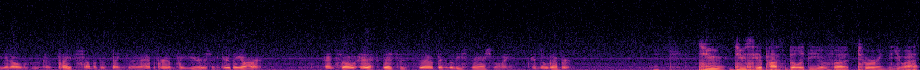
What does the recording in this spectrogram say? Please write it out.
you know played some of the things. I haven't heard them for years, and here they are. And so uh, this has uh, been released nationally in November. Do you do you see a possibility of uh, touring the U.S.?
